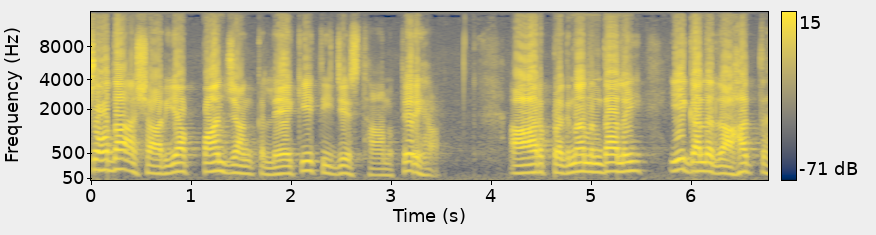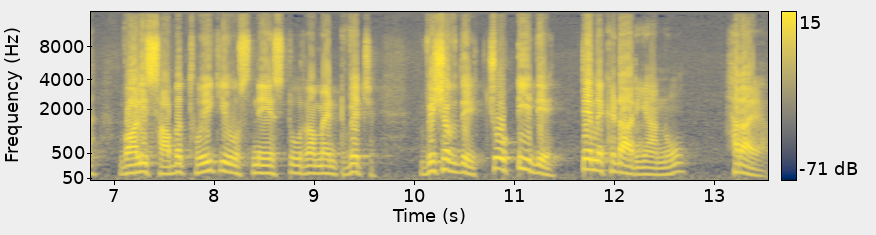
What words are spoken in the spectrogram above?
14.5 ਅੰਕ ਲੈ ਕੇ ਤੀਜੇ ਸਥਾਨ ਉੱਤੇ ਰਿਹਾ। ਆਰ ਪ੍ਰਗਨਾਨੰਦਾ ਲਈ ਇਹ ਗੱਲ ਰਾਹਤ ਵਾਲੀ ਸਾਬਤ ਹੋਈ ਕਿ ਉਸਨੇ ਇਸ ਟੂਰਨਾਮੈਂਟ ਵਿੱਚ ਵਿਸ਼ਵ ਦੇ ਚੋਟੀ ਦੇ ਤਿੰਨ ਖਿਡਾਰੀਆਂ ਨੂੰ ਹਰਾਇਆ।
